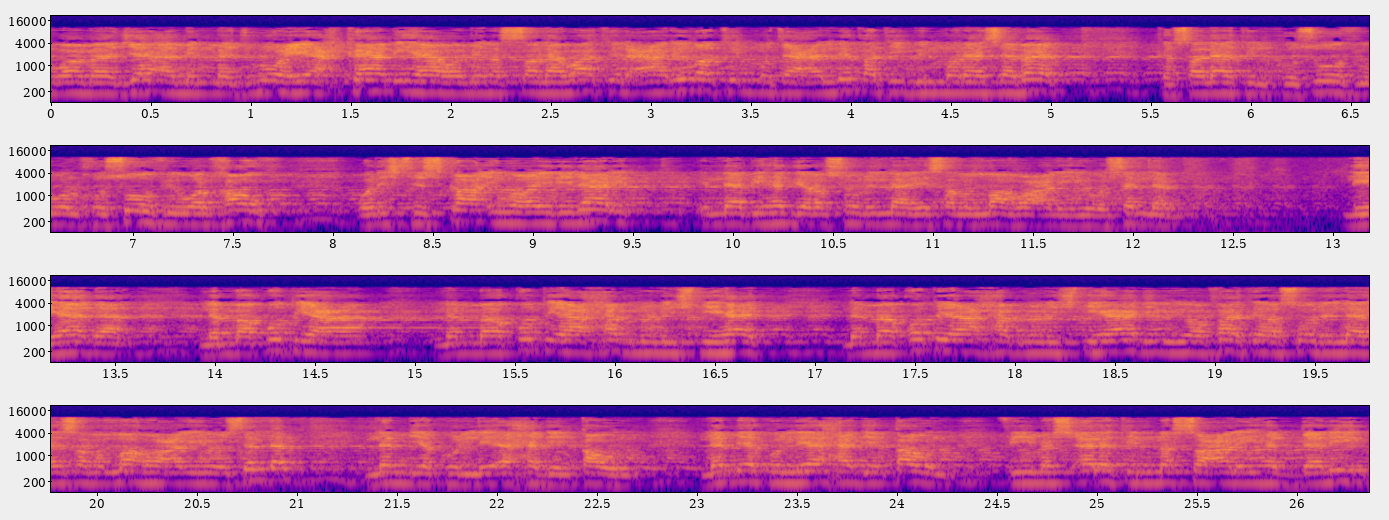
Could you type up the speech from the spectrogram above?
وما جاء من مجموع أحكامها ومن الصلوات العارضة المتعلقة بالمناسبات كصلاة الكسوف والخسوف والخوف والاستسقاء وغير ذلك إلا بهدي رسول الله صلى الله عليه وسلم. لهذا لما قطع لما قطع حبل الاجتهاد لما قطع حبل الاجتهاد بوفاة رسول الله صلى الله عليه وسلم لم يكن لأحد قول لم يكن لأحد قول في مسألة نص عليها الدليل.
